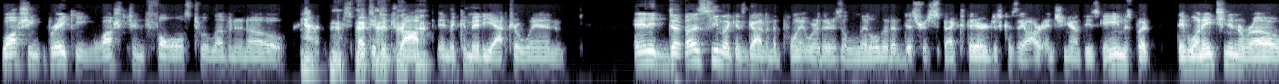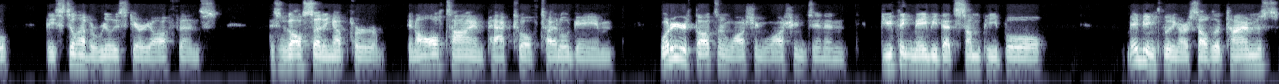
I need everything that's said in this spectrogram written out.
"Washington breaking Washington falls to 11 and 0, expected to drop in the committee after win." And it does seem like it's gotten to the point where there's a little bit of disrespect there just because they are inching out these games, but they've won 18 in a row. They still have a really scary offense. This is all setting up for an all time Pac 12 title game. What are your thoughts on watching Washington? And do you think maybe that some people, maybe including ourselves at times,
